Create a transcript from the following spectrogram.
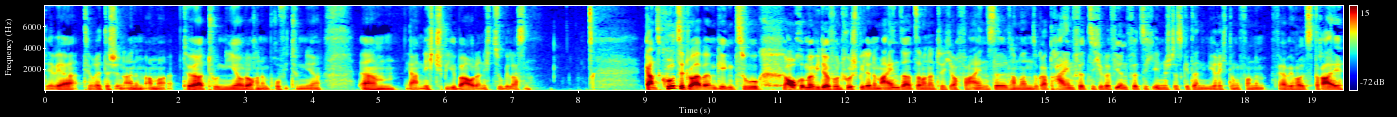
der wäre theoretisch in einem Amateurturnier oder auch in einem Profiturnier ähm, ja, nicht spielbar oder nicht zugelassen. Ganz kurze Driver im Gegenzug, auch immer wieder von Tourspielern im Einsatz, aber natürlich auch vereinzelt, haben dann sogar 43 oder 44 Inch, das geht dann in die Richtung von einem Fairway Holz 3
